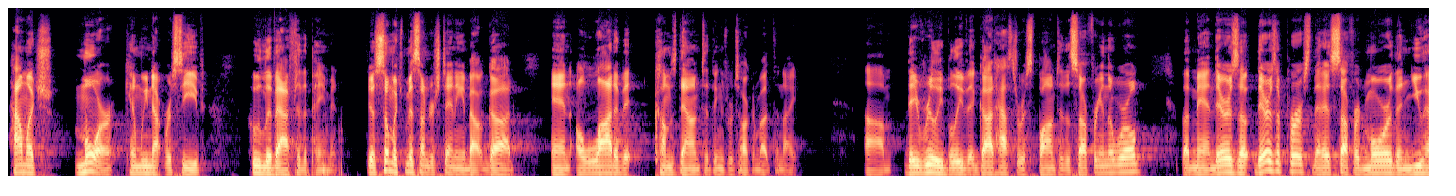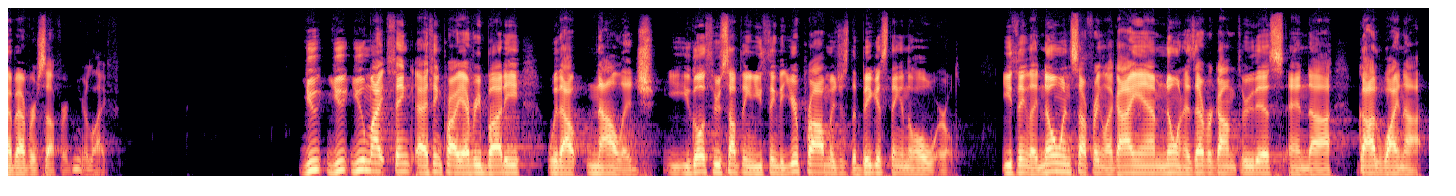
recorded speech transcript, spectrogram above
How much more can we not receive who live after the payment? There's so much misunderstanding about God, and a lot of it comes down to things we're talking about tonight. Um, they really believe that God has to respond to the suffering in the world, but man, there's a, there's a person that has suffered more than you have ever suffered in your life. You, you, you might think, I think probably everybody without knowledge, you, you go through something and you think that your problem is just the biggest thing in the whole world. You think like no one's suffering like I am, no one has ever gone through this, and uh, God, why not?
